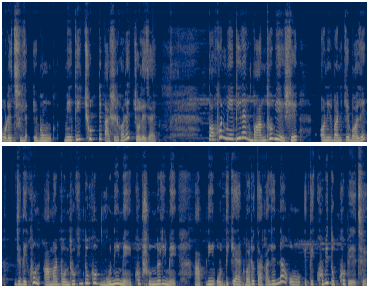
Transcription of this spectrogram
পড়েছিল এবং মেয়েটি ছুট্টে পাশের ঘরে চলে যায়। তখন মেয়েটির এক বান্ধবী এসে অনির্বাণকে বলে যে, দেখুন, আমার বন্ধু কিন্তু খুব গুণী মেয়ে, খুব সুন্দরী মেয়ে। আপনি ওর দিকে একবারও তাকালেন না, ও এতে খুবই দুঃখ পেয়েছে।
